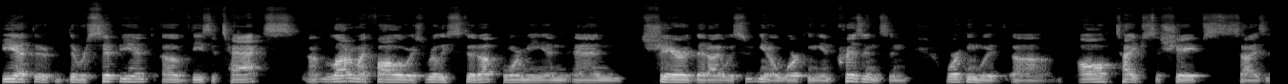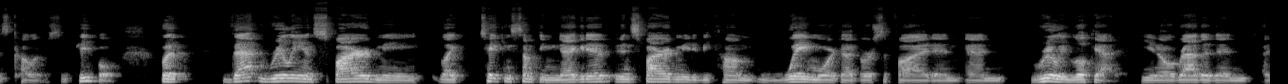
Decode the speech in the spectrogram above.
be at the the recipient of these attacks a lot of my followers really stood up for me and and shared that I was you know working in prisons and working with uh, all types of shapes sizes colors of people. But that really inspired me like taking something negative it inspired me to become way more diversified and and really look at it you know rather than uh,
